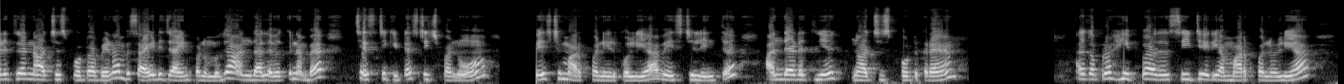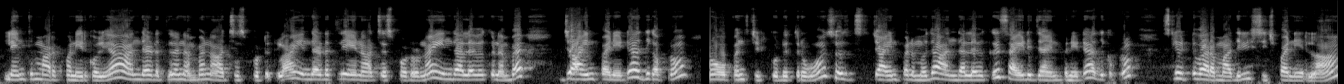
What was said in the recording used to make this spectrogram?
இடத்துல நாச்சஸ் போட்டோம் அப்படின்னா நம்ம சைடு ஜாயின் பண்ணும்போது அந்த அளவுக்கு நம்ம செஸ்ட்டு கிட்ட ஸ்டிச் பண்ணுவோம். வேஸ்ட்டு மார்க் பண்ணியிருக்கோம் இல்லையா? வேஸ்ட்டு லென்த்து அந்த இடத்துலையும் நாச்சஸ் போட்டுக்கிறேன். அதுக்கப்புறம் ஹிப்பு அதை சீட் ஏரியா மார்க் பண்ணும் இல்லையா? லென்த் மார்க் பண்ணியிருக்கோம் இல்லையா? அந்த இடத்துல நம்ம நாச்சஸ் போட்டுக்கலாம். இந்த இடத்துல ஏன் நாச்சஸ் போடுறோம்னா இந்த அளவுக்கு நம்ம ஜாயின் பண்ணிவிட்டு அதுக்கப்புறம் ஓப்பன் ஸ்டிச் கொடுத்துருவோம். ஸோ ஜாயின் பண்ணும்போது அந்த அளவுக்கு சைடு ஜாயின் பண்ணிவிட்டு அதுக்கப்புறம் ஸ்லிட் வர மாதிரி ஸ்டிச் பண்ணிடலாம்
